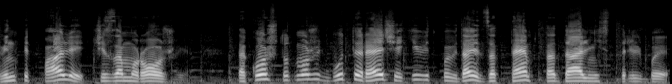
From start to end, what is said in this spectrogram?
він підпалює чи заморожує. Також тут можуть бути речі, які відповідають за темп та дальність стрільби.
